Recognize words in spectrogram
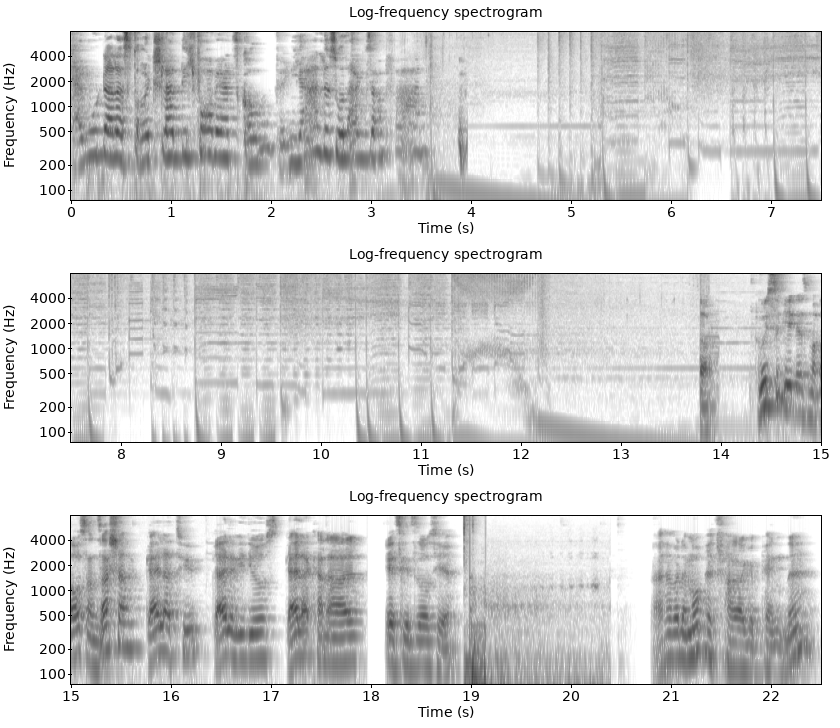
Kein Wunder, dass Deutschland nicht vorwärts kommt, wenn die alle so langsam fahren. So. Grüße gehen erstmal raus an Sascha. Geiler Typ, geile Videos, geiler Kanal. Jetzt geht's los hier. Da hat aber der Mopedfahrer gepennt, ne?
